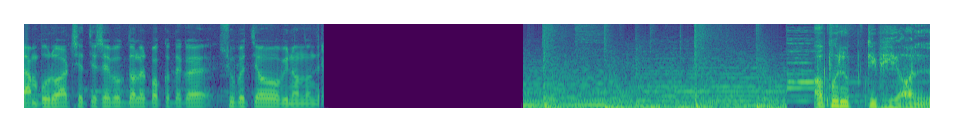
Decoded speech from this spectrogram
রামপুর ওয়ার্ড স্বেচ্ছাসেবক দলের পক্ষ থেকে শুভেচ্ছা ও অভিনন্দন। অপরূপ টিভি অনলাইন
